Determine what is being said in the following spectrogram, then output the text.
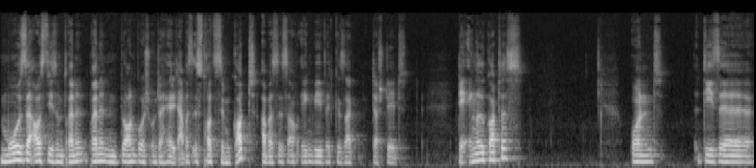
Mose aus diesem brennenden Dornbusch unterhält. Aber es ist trotzdem Gott, aber es ist auch irgendwie, wird gesagt, da steht der Engel Gottes. Und diese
